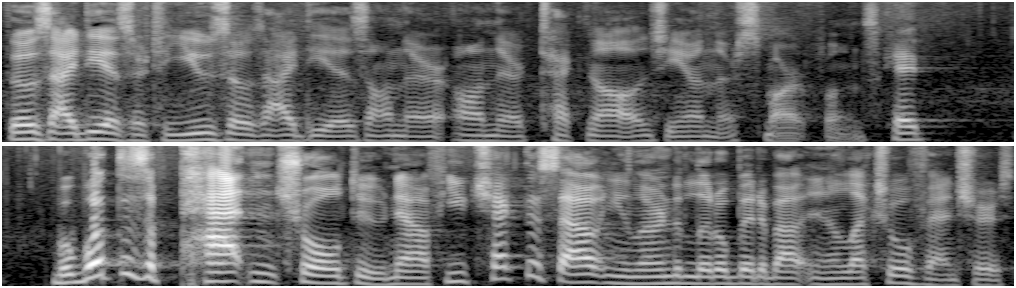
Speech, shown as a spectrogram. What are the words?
those ideas or to use those ideas on their on their technology on their smartphones okay? But what does a patent troll do? Now if you check this out and you learned a little bit about intellectual ventures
